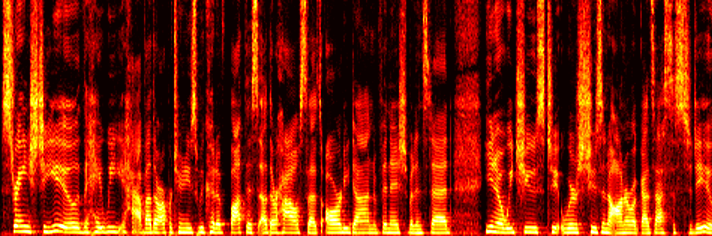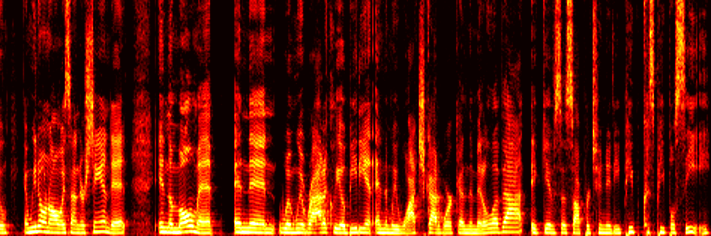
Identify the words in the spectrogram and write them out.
strange to you. The, hey, we have other opportunities. We could have bought this other house that's already done and finished, but instead, you know, we choose to we're choosing to honor what God's asked us to do, and we don't always understand it in the moment. And then when we're radically obedient and then we watch God work in the middle of that, it gives us opportunity people because people see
